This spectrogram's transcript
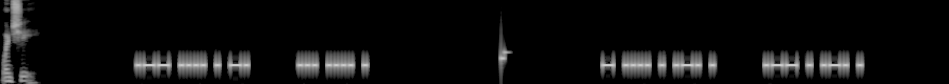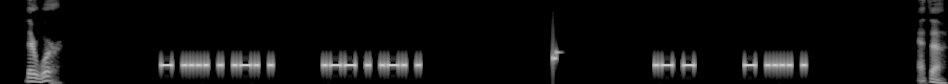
When she. There were. At the.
